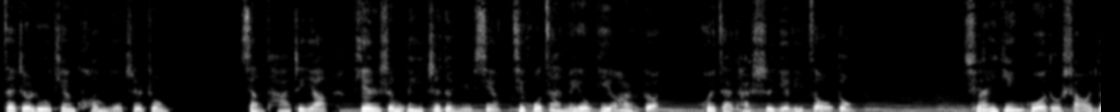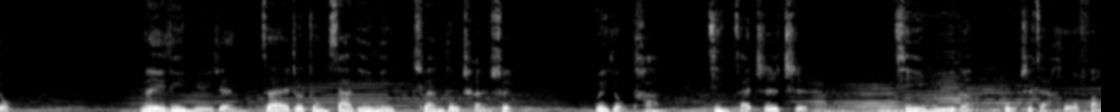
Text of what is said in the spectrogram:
在这露天旷野之中，像她这样天生丽质的女性，几乎再没有第二个会在她视野里走动。全英国都少有。美丽女人在这仲夏黎明全都沉睡，唯有她近在咫尺，其余的不知在何方。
